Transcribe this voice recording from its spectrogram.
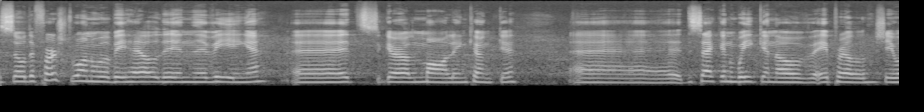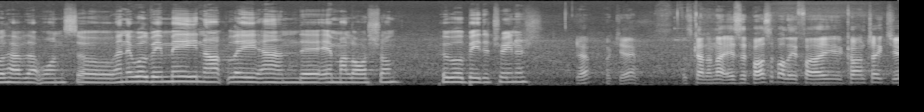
So the first one will be held in Veinge. Uh, it's girl Malin Kunke. Uh, the second weekend of April, she will have that one. So, and it will be me, Natalie, and uh, Emma Larsson, who will be the trainers. Yeah, okay. It's kind of nice. Is it possible if I contact you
